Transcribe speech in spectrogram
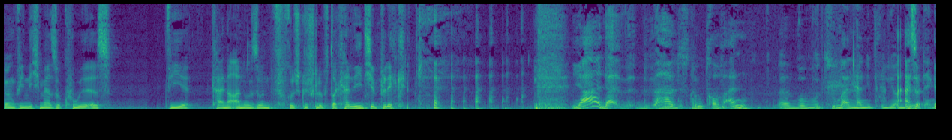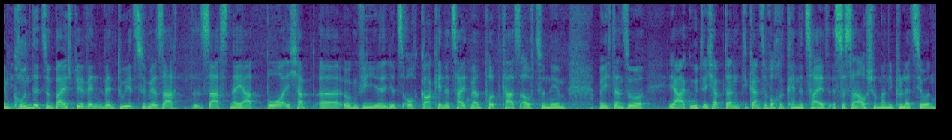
irgendwie nicht mehr so cool ist. Wie, keine Ahnung, so ein frisch geschlüpfter Kaninchenblick. Ja, da, ja, das kommt drauf an, wo, wozu man manipulieren will, Also denke im ich. Grunde zum Beispiel, wenn, wenn du jetzt zu mir sagt, sagst, naja, boah, ich habe äh, irgendwie jetzt auch gar keine Zeit mehr, einen Podcast aufzunehmen. Und ich dann so, ja gut, ich habe dann die ganze Woche keine Zeit. Ist das dann auch schon Manipulation?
